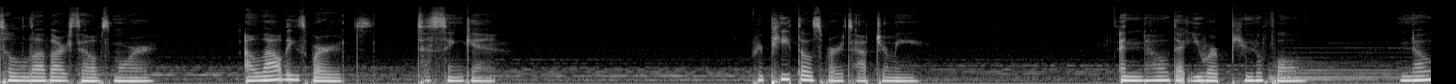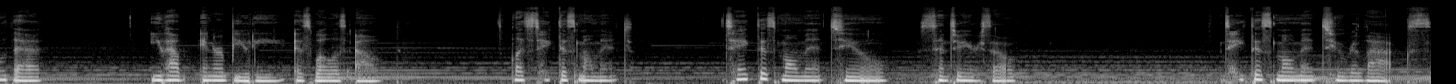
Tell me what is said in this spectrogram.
to love ourselves more, allow these words to sink in. Repeat those words after me and know that you are beautiful. Know that you have inner beauty as well as out. Let's take this moment. Take this moment to center yourself. Take this moment to relax.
